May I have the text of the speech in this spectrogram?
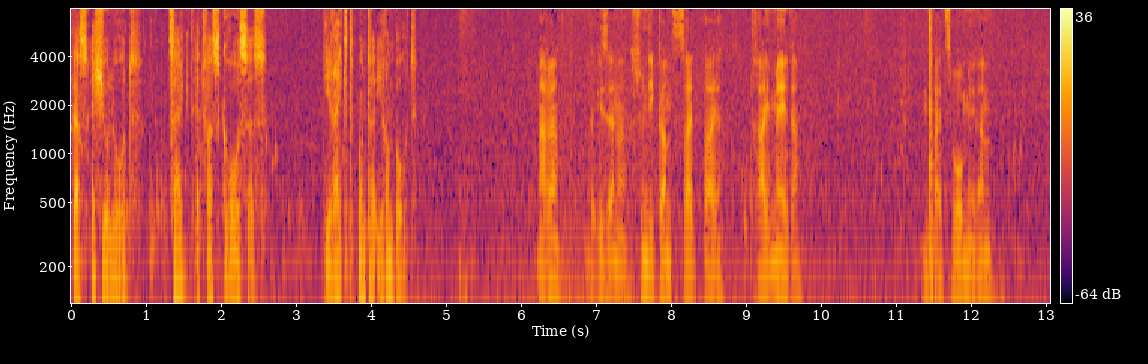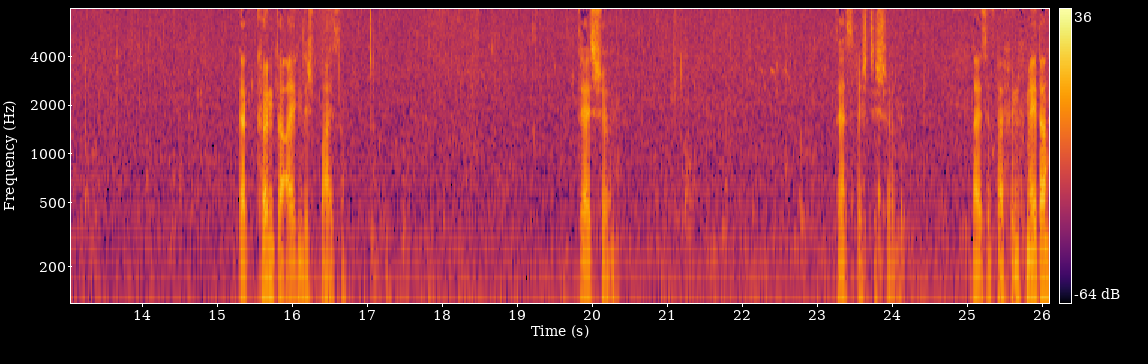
Das Echolot zeigt etwas Großes, direkt unter ihrem Boot. Mara, da ist einer schon die ganze Zeit bei drei Meter bei zwei Metern, der könnte eigentlich beißen. Der ist schön. Der ist richtig schön. Da ist jetzt bei 5 Meter.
